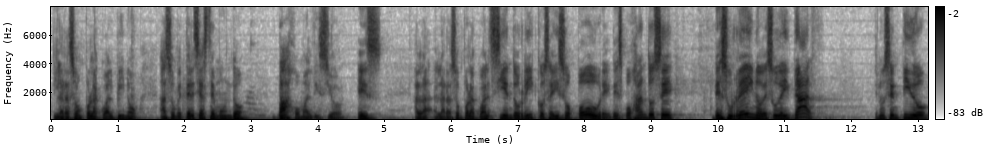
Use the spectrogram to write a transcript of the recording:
Y la razón por la cual vino a someterse a este mundo bajo maldición es la, razón por la cual siendo rico se hizo pobre, despojándose de su reino, de su deidad en un sentido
